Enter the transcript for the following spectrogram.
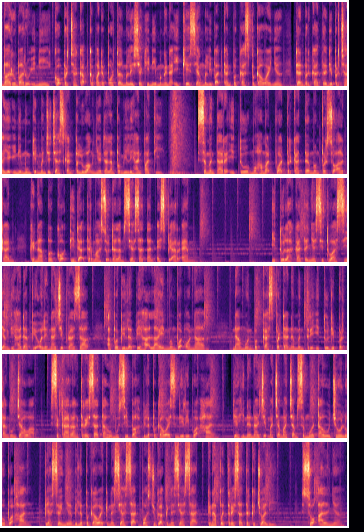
Baru-baru ini, Kok bercakap kepada portal Malaysia Kini mengenai kes yang melibatkan bekas pegawainya dan berkata dia percaya ini mungkin menjejaskan peluangnya dalam pemilihan parti. Sementara itu, Muhammad Puat berkata mempersoalkan kenapa Kok tidak termasuk dalam siasatan SPRM. Itulah katanya situasi yang dihadapi oleh Najib Razak apabila pihak lain membuat onar namun bekas Perdana Menteri itu dipertanggungjawab. Sekarang Teresa tahu musibah bila pegawai sendiri buat hal. Dia hina Najib macam-macam semua tahu Jolo buat hal. Biasanya bila pegawai kena siasat, bos juga kena siasat. Kenapa Teresa terkecuali? Soalnya,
